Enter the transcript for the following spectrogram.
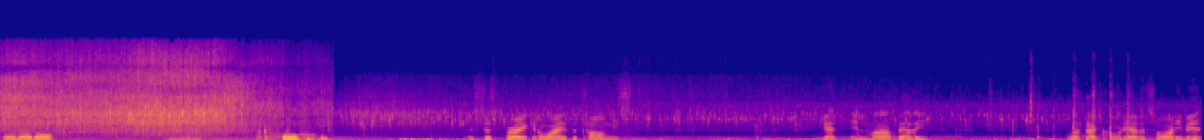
Turn that off. Oh. It's just breaking away at the tongs. Get in my belly. Let that cool down a tiny bit.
